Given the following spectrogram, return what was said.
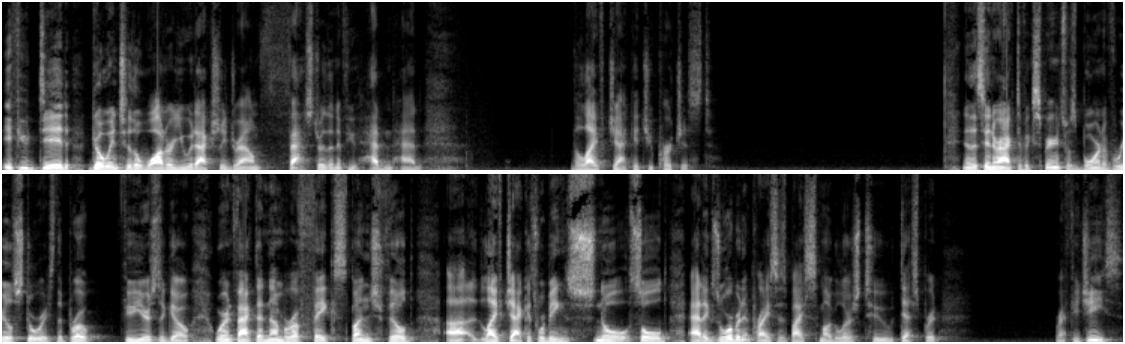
if you did go into the water, you would actually drown faster than if you hadn't had the life jacket you purchased. Now, this interactive experience was born of real stories that broke few years ago, where in fact a number of fake sponge filled uh, life jackets were being sold at exorbitant prices by smugglers to desperate refugees.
